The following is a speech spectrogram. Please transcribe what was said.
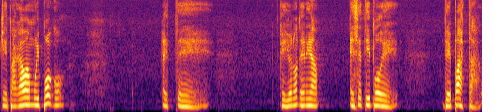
Que pagaban muy poco. Este, que yo no tenía ese tipo de, de pasta,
